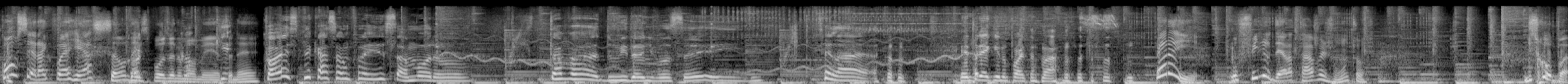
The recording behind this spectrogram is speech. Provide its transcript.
Qual será que foi a reação da esposa no Qual- momento, que- né? Qual é a explicação pra isso, amor? Eu tava duvidando de você e. Sei lá. Entrei aqui no porta-malas. Peraí, o filho dela tava junto. Desculpa,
